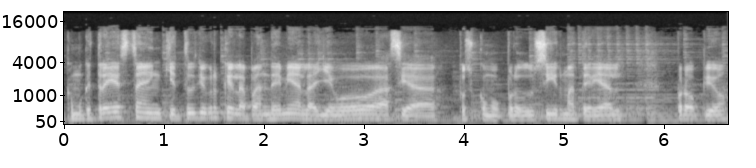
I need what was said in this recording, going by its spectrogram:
Como que trae esta inquietud. Yo creo que la pandemia la llevó hacia, pues, como producir material propio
